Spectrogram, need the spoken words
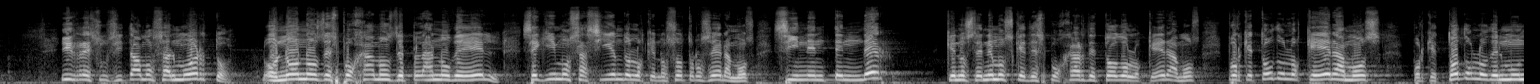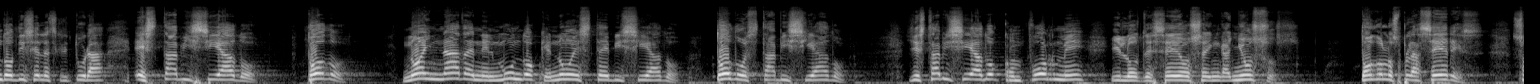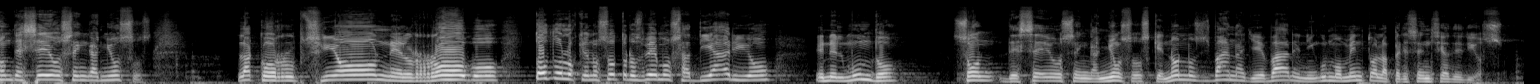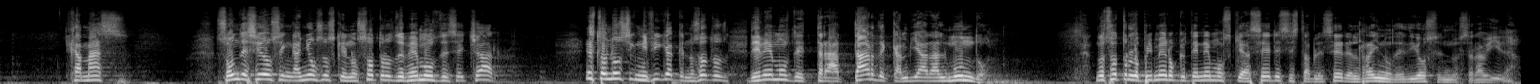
y resucitamos al muerto o no nos despojamos de plano de él. Seguimos haciendo lo que nosotros éramos sin entender que nos tenemos que despojar de todo lo que éramos, porque todo lo que éramos, porque todo lo del mundo, dice la Escritura, está viciado. Todo. No hay nada en el mundo que no esté viciado. Todo está viciado. Y está viciado conforme y los deseos engañosos. Todos los placeres son deseos engañosos. La corrupción, el robo, todo lo que nosotros vemos a diario en el mundo son deseos engañosos que no nos van a llevar en ningún momento a la presencia de Dios. Jamás. Son deseos engañosos que nosotros debemos desechar. Esto no significa que nosotros debemos de tratar de cambiar al mundo. Nosotros lo primero que tenemos que hacer es establecer el reino de Dios en nuestra vida.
